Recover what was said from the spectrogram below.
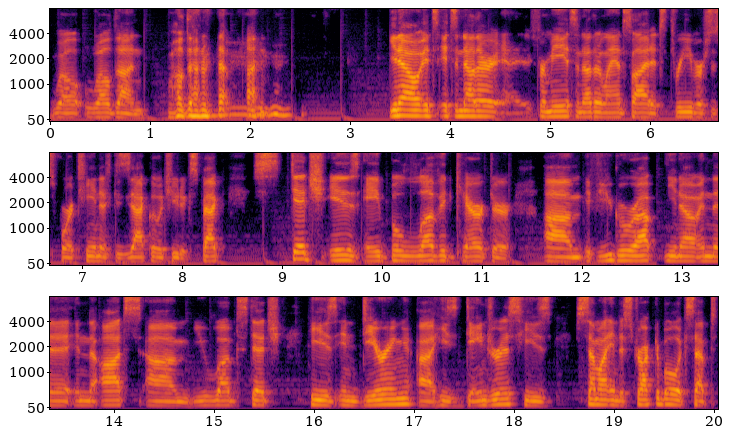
Well, well done. Well done with that pun. You know, it's it's another uh, for me. It's another landslide. It's three versus fourteen. It's exactly what you'd expect. Stitch is a beloved character. Um, if you grew up, you know, in the in the aughts, um, you loved Stitch. He's endearing. Uh, he's dangerous. He's semi indestructible, except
